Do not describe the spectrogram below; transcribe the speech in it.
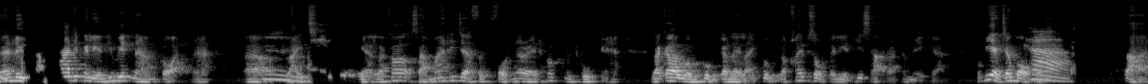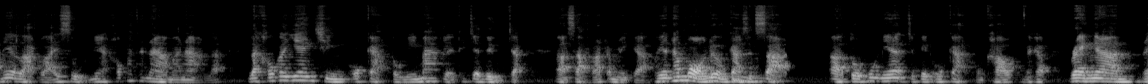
นะดึงต่างชาติที่ไปเรียนที่เวียดนามก่อนนะหลายที่เนี่ยแล้วก็สามารถที่จะฝึกฝนอะไรเพราะมันถูกไงฮะแล้วก็รวมกลุ่มกันหลาย ๆ กลุ่ม แล้วค่อยส่งไปเรียนที่สหรัฐอเมริกา ผมอยากจะบอกว่าภาษาเนี่ยหลากหลายศูนย์เนี่ยเขาพัฒนามานานแล้ว แล้วเขาก็แย่งชิงโอกาสตรงนี้มากเลย ที่จะดึงจากสหรัฐอเมริกาเพราะฉะนั้นถ้ามองเรื่องของการศึกษาตัวพวกนี้จะเป็นโอกาสของเขานะครับแรงงานใน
